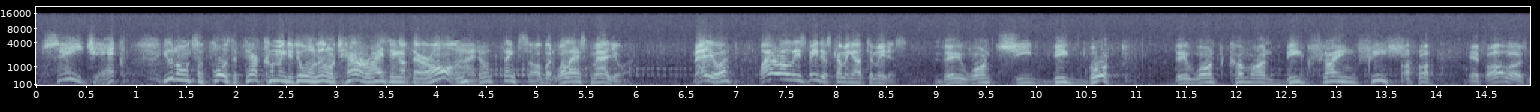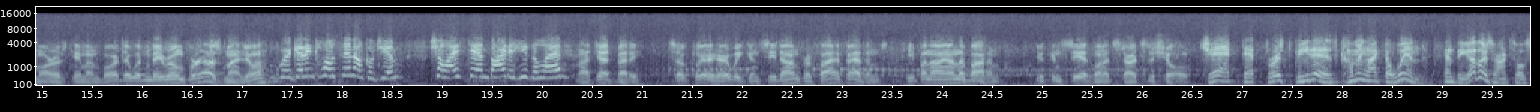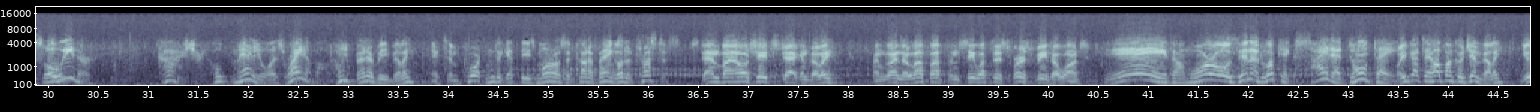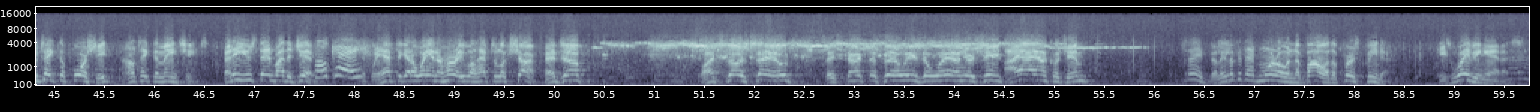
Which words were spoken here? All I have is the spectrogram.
Say, Jack, you don't suppose that they're coming to do a little terrorizing of their own? I don't think so, but we'll ask Malua. Malua, why are all these Vintas coming out to meet us? They want see big boat. They want come on big flying fish. if all those Moros came on board, there wouldn't be room for us, Malua. We're getting close in, Uncle Jim. Shall I stand by to heave the lead? Not yet, Betty. It's so clear here we can see down for five fathoms. Keep an eye on the bottom. You can see it when it starts to shoal. Jack, that first Vinta is coming like the wind, and the others aren't so slow either. Gosh, I hope Malua is right about him. He better be, Billy. It's important to get these Moros at Catabango to trust us. Stand by all sheets, Jack and Billy. I'm going to luff up and see what this first Vinta wants. Hey, the Moros in it look excited, don't they? We've got to help Uncle Jim, Billy. You take the foresheet, I'll take the main sheets. Betty, you stand by the jib. Okay. If we have to get away in a hurry, we'll have to look sharp. Heads up. Watch those sails. They start to fill these away on your sheets. Aye, aye, Uncle Jim. Say, Billy, look at that Moro in the bow of the first Vinta. He's waving at us.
